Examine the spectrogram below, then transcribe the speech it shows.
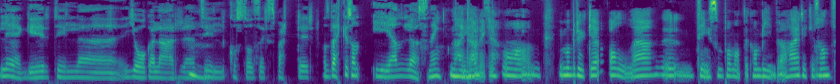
leger til uh, yogalærere Mm. til kostholdseksperter. Altså det er ikke sånn én løsning. Nei, det er det ikke. Og vi må bruke alle eh, ting som på en måte kan bidra her, ikke sant.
